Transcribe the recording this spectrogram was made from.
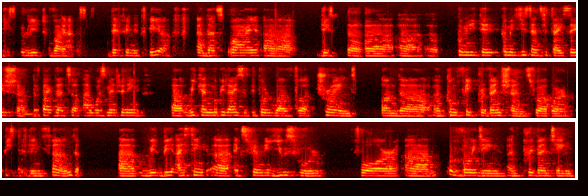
this could lead to violence, definitely. Uh, and that's why uh, this uh, community, community sensitization, the fact that I was mentioning uh, we can mobilize the people who have uh, trained on the uh, conflict prevention through our peace building fund uh, will be, I think, uh, extremely useful for um, avoiding and preventing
